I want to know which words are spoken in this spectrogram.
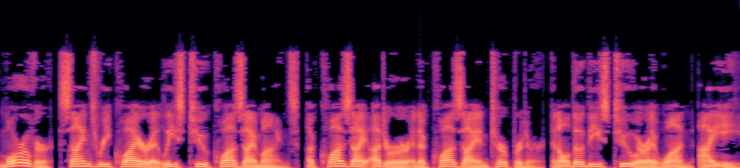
Moreover, signs require at least two quasi-minds, a quasi-utterer and a quasi-interpreter, and although these two are at one i.e.,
